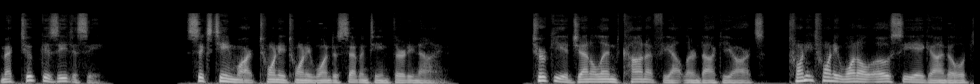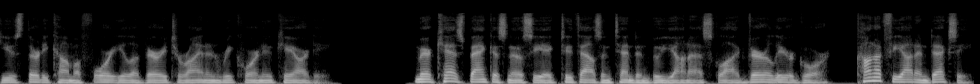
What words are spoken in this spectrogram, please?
Mektup Gazetesi. 16 Mart 2021 to 1739. Turkey Genelind Kanat Fiyatlarındaki Arts, 2021 OCA use 30,4 ila veri terinen rekornu KRD. Merkez Bankası Nosiak 2010 bu yana esklide verilir gore, Kanat Fiat Indexi,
